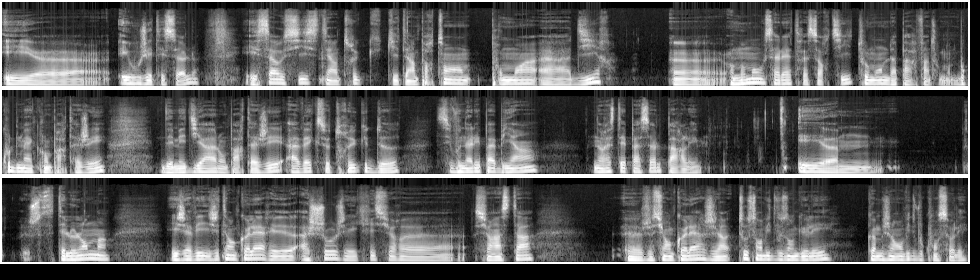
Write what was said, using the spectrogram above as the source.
et, euh, et où j'étais seul. Et ça aussi, c'était un truc qui était important pour moi à dire. Euh, au moment où sa lettre est sortie, tout le monde l'a enfin tout le monde, beaucoup de mecs l'ont partagé, des médias l'ont partagé, avec ce truc de si vous n'allez pas bien, ne restez pas seul, parlez. Et euh, c'était le lendemain. Et j'étais en colère et à chaud, j'ai écrit sur, sur Insta Je suis en colère, j'ai tous envie de vous engueuler, comme j'ai envie de vous consoler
